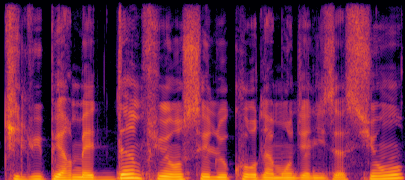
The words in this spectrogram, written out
qui lui permet d'influencer le cours de la mondialisation,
